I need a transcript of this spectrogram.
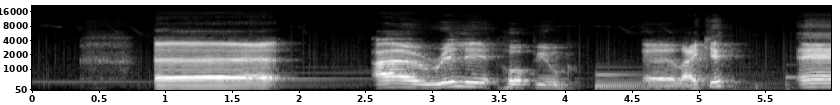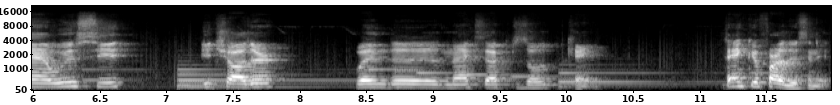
Uh, I really hope you uh, like it, and we'll see each other when the next episode came. Thank you for listening.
